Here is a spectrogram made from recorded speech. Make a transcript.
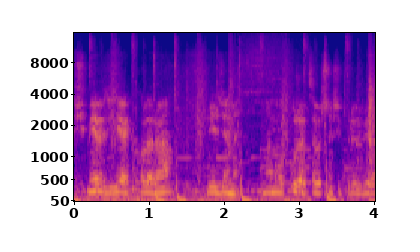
Śmierdzi jak cholera. Jedziemy. Mamy odkurzacz całe szczęście, który wybiera.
